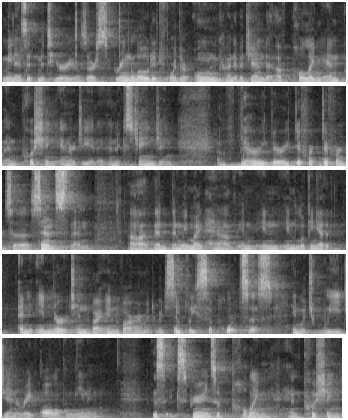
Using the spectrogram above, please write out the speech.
I mean, as if materials are spring loaded for their own kind of agenda of pulling and, and pushing energy and, and exchanging. A very, very different, different uh, sense then uh, than, than we might have in, in, in looking at an inert envi environment which simply supports us, in which we generate all of the meaning. This experience of pulling and pushing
